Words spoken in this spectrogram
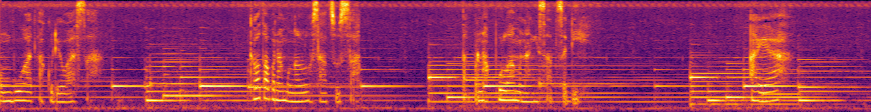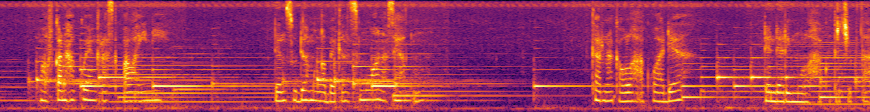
membuat aku dewasa. Kau tak pernah mengeluh saat susah, tak pernah pula menangis saat sedih. Maafkan aku yang keras kepala ini dan sudah mengabaikan semua nasihatmu. Karena kaulah aku ada dan darimulah aku tercipta.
